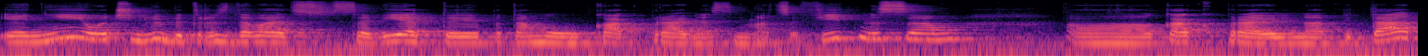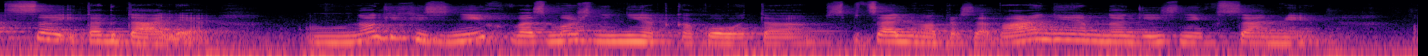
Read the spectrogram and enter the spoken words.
и они очень любят раздавать советы по тому, как правильно заниматься фитнесом, а, как правильно питаться и так далее. У многих из них, возможно, нет какого-то специального образования, многие из них сами э,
